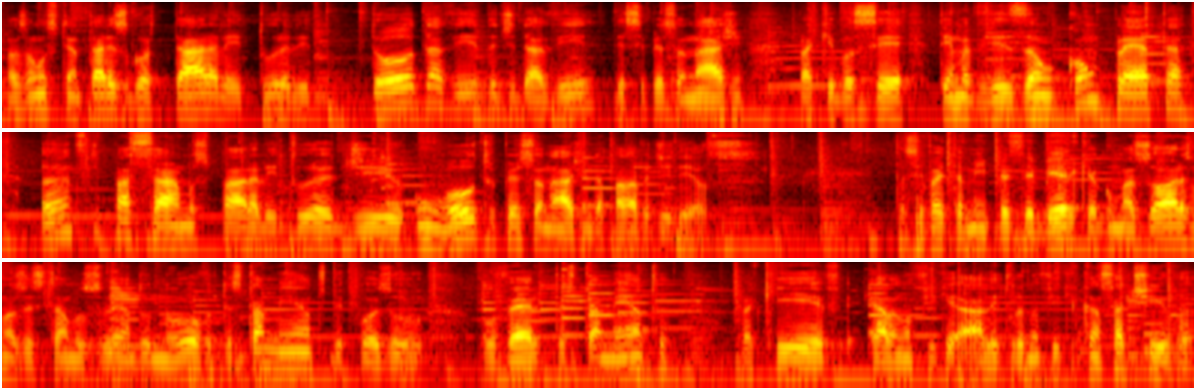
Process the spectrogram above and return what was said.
Nós vamos tentar esgotar a leitura de toda a vida de Davi, desse personagem, para que você tenha uma visão completa antes de passarmos para a leitura de um outro personagem da Palavra de Deus. Você vai também perceber que algumas horas nós estamos lendo o Novo Testamento, depois o, o Velho Testamento, para que ela não fique, a leitura não fique cansativa.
